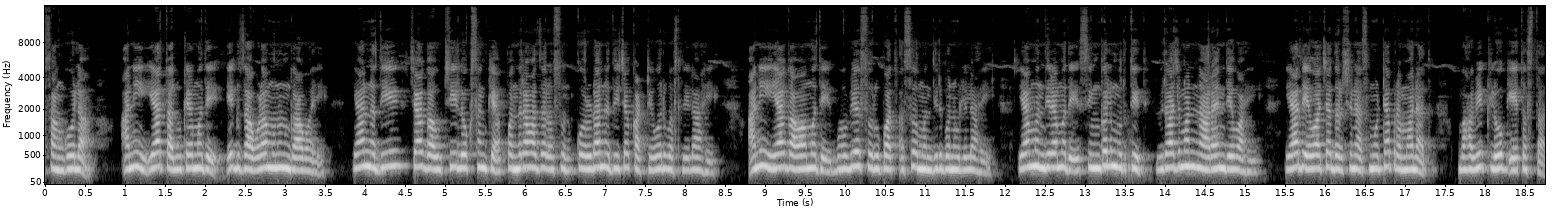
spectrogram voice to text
सांगोला आणि या तालुक्यामध्ये एक जावळा म्हणून गाव आहे. या नदीच्या गावची लोकसंख्या पंधरा हजार असून कोरडा नदीच्या काठेवर वसलेला आहे आणि या गावामध्ये भव्य स्वरूपात असं मंदिर बनवलेलं आहे. या मंदिरामध्ये सिंगल मूर्तीत विराजमान नारायण देव आहे. या देवाच्या दर्शनास मोठ्या प्रमाणात भाविक लोक येत असतात.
